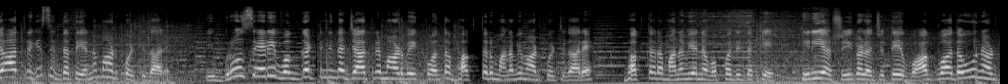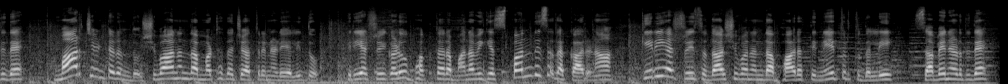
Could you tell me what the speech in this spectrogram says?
ಜಾತ್ರೆಗೆ ಸಿದ್ಧತೆಯನ್ನ ಮಾಡ್ಕೊಳ್ತಿದ್ದಾರೆ. ಇಬ್ರೂ ಸೇರಿ ಒಗ್ಗಟ್ಟಿನಿಂದ ಜಾತ್ರೆ ಮಾಡಬೇಕು ಅಂತ ಭಕ್ತರು ಮನವಿ ಮಾಡ್ಕೊಳ್ತಿದ್ದಾರೆ. ಭಕ್ತರ ಮನವಿಯನ್ನ ಒಪ್ಪದಿದ್ದಕ್ಕೆ ಹಿರಿಯ ಶ್ರೀಗಳ ಜೊತೆ ವಾಗ್ವಾದವೂ ನಡೆದಿದೆ. ಮಾರ್ಚ್ ಎಂಟರಂದು ಶಿವಾನಂದ ಮಠದ ಜಾತ್ರೆ ನಡೆಯಲಿದ್ದು, ಹಿರಿಯ ಶ್ರೀಗಳು ಭಕ್ತರ ಮನವಿಗೆ ಸ್ಪಂದಿಸದ ಕಾರಣ ಕಿರಿಯ ಶ್ರೀ ಸದಾಶಿವಾನಂದ ಭಾರತಿ ನೇತೃತ್ವದಲ್ಲಿ ಸಭೆ ನಡೆದಿದೆ.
